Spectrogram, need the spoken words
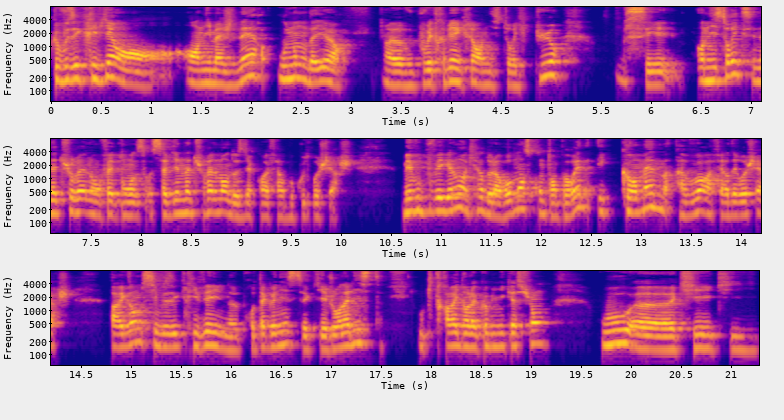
Que vous écriviez en imaginaire ou non d'ailleurs. Euh, vous pouvez très bien écrire en historique pur. C'est en historique, c'est naturel en fait. Ça vient naturellement de se dire qu'on va faire beaucoup de recherches. Mais vous pouvez également écrire de la romance contemporaine et quand même avoir à faire des recherches. Par exemple, si vous écrivez une protagoniste qui est journaliste ou qui travaille dans la communication ou euh, qui, qui,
